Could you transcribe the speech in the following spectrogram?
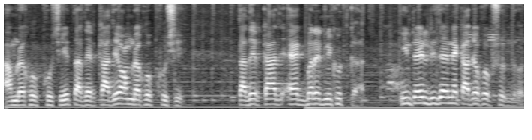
আমরা খুব খুশি, তাদের কাজেও আমরা খুব খুশি। তাদের কাজ একবারে নিখুঁত কাজ। ইন্টারিয়াল ডিজাইনের কাজও খুব সুন্দর।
